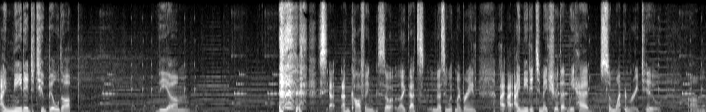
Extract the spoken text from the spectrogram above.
I needed to build up the um, I'm coughing, so like that's messing with my brain. I, I, I needed to make sure that we had some weaponry too. Um,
